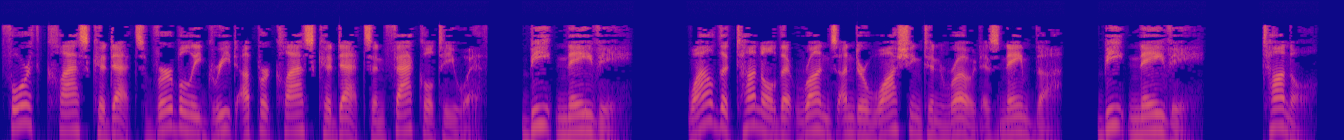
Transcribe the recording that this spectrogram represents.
Fourth-class cadets verbally greet upper-class cadets and faculty with, "'Beat Navy'", while the tunnel that runs under Washington Road is named the "'Beat Navy' Tunnel.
